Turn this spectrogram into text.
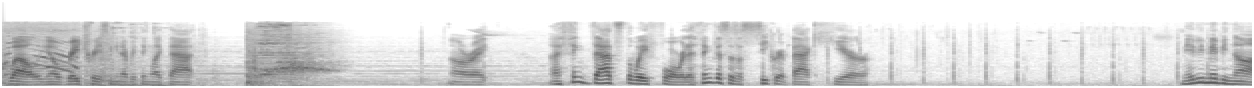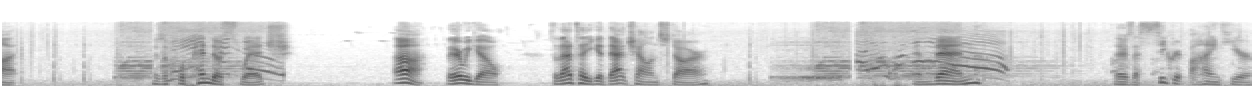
as well, you know, ray tracing and everything like that. Alright. I think that's the way forward. I think this is a secret back here. Maybe, maybe not. There's a flipendo switch. Ah, there we go. So that's how you get that challenge star. And then there's a secret behind here.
